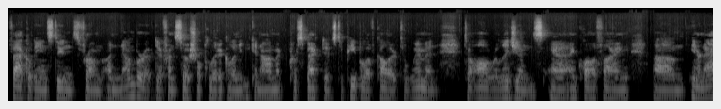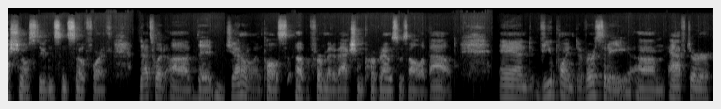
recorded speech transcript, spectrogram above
faculty and students from a number of different social, political, and economic perspectives to people of color, to women, to all religions, uh, and qualifying um, international students and so forth. That's what uh, the general impulse of affirmative action programs was all about. And viewpoint diversity um, after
